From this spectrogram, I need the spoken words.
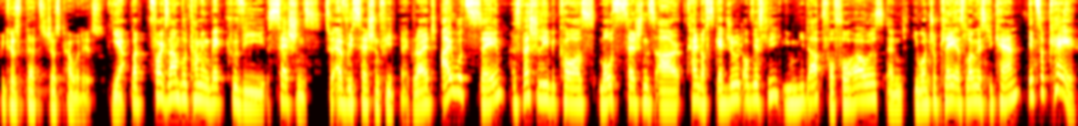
Because that's just how it is. Yeah. But for example, coming back to the sessions, to every session feedback, right? I would say, especially because most sessions are kind of scheduled, obviously. You meet up for four hours and you want to play as long as you can. It's okay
